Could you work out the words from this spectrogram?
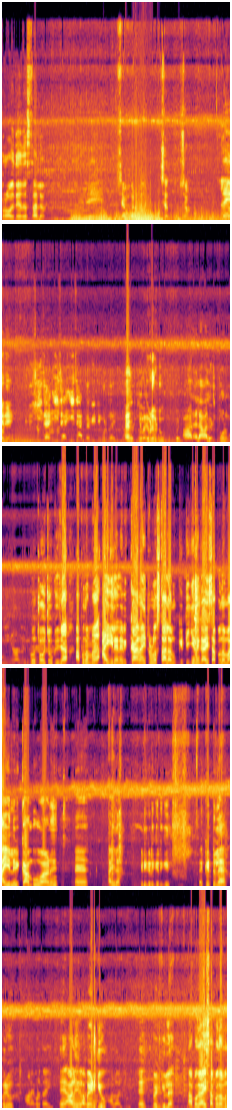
ബ്രോ- ഇത് സ്ഥലം? കിട്ടൂ? ചോദിച്ചു നോക്ക്. അപ്പൊ നമ്മ അയിലനെ വിൽക്കാനായിട്ടുള്ള സ്ഥലം കിട്ടിക്കുന്ന ഗൈസ് അപ്പൊ നമ്മ അയില വിൽക്കാൻ പോവാണ്. അയില ഇടുക്ക് ഇടുക്ക് ഇടുക്ക്. ഏ, ഒരു ആളെ അപ്പൊ വാങ്ങിച്ചു ഏ മേടിക്കൂലേ അപ്പൊ ഗൈസ് അപ്പൊ നമ്മ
